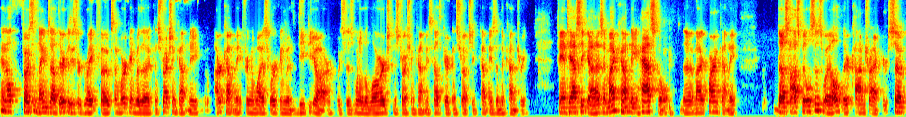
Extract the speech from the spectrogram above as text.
and I'll throw some names out there because these are great folks. I'm working with a construction company, our company, FreemanWhite, working with DPR, which is one of the large construction companies, healthcare construction companies in the country. Fantastic guys. And my company, Haskell, the, my acquiring company, does hospitals as well. They're contractors. So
